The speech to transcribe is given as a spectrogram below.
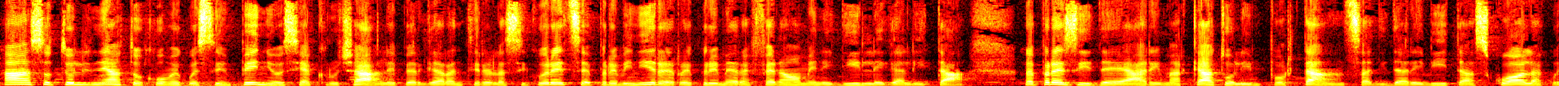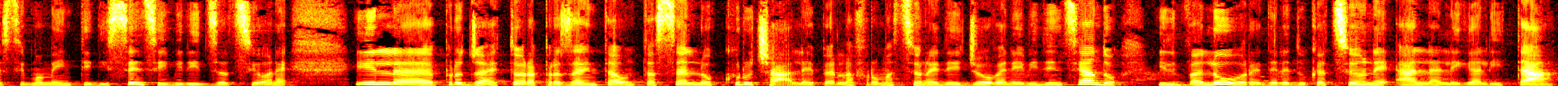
Ha sottolineato come questo impegno sia cruciale per garantire la sicurezza e prevenire e reprimere fenomeni di illegalità. La preside ha rimarcato l'importanza di dare vita a scuola a questi momenti di sensibilizzazione. Il progetto rappresenta un tassello cruciale per la formazione dei giovani, evidenziando il valore dell'educazione alla legalità,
